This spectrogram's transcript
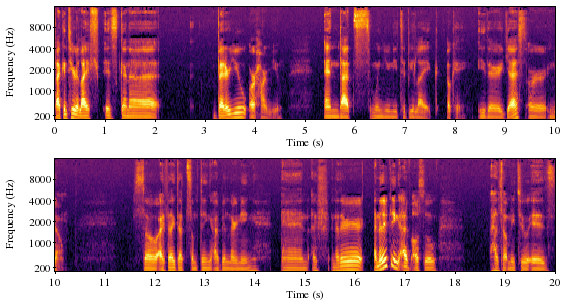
back into your life is going to better you or harm you. And that's when you need to be like, okay, either yes or no. So I feel like that's something I've been learning and I've another another thing I've also has helped me too is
